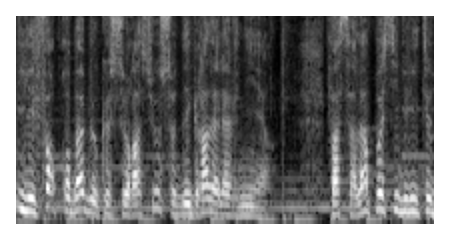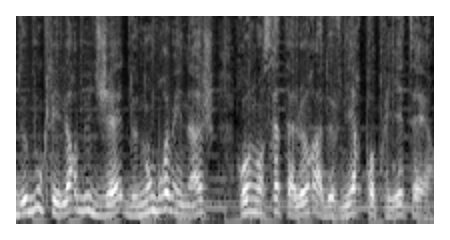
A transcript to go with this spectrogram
il est fort probable que ce ratio se dégrade à l'avenir. Face à l'impossibilité de boucler leur budget, de nombreux ménages renonceraient alors à devenir propriétaires.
